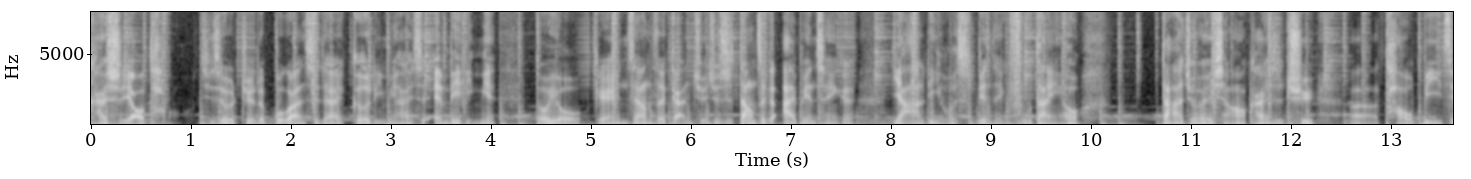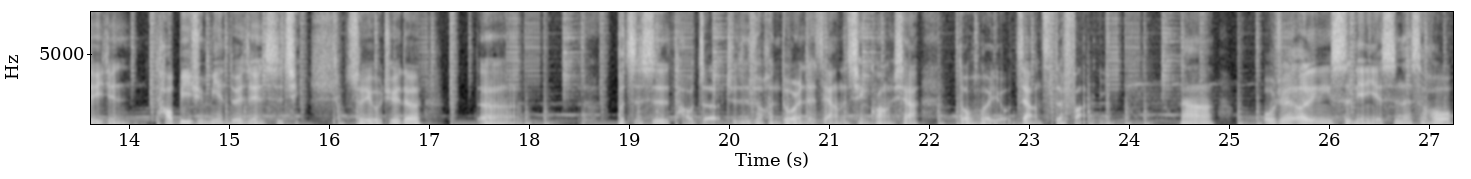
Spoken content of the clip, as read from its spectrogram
开始要逃。其实我觉得不管是在歌里面还是 MV 里面，都有给人这样子的感觉，就是当这个爱变成一个压力，或是变成一个负担以后。大家就会想要开始去呃逃避这一件，逃避去面对这件事情，所以我觉得呃不只是逃着，就是说很多人在这样的情况下都会有这样子的反应。那我觉得二零零四年也是那时候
